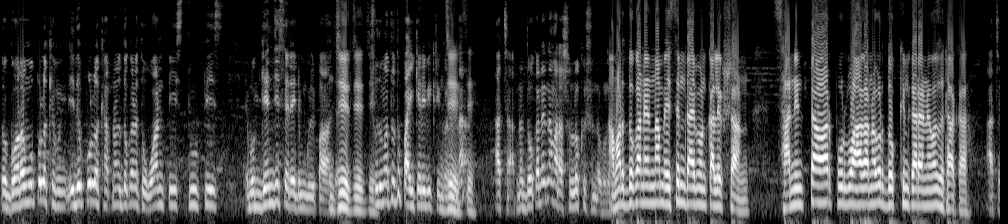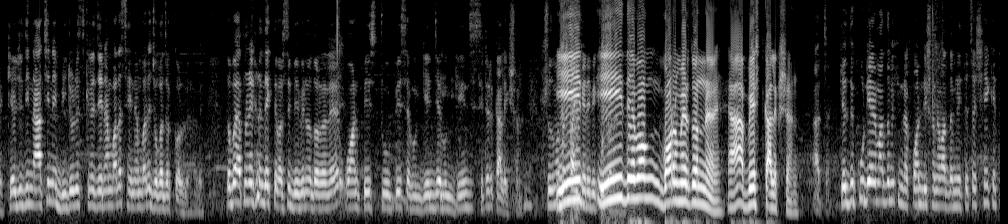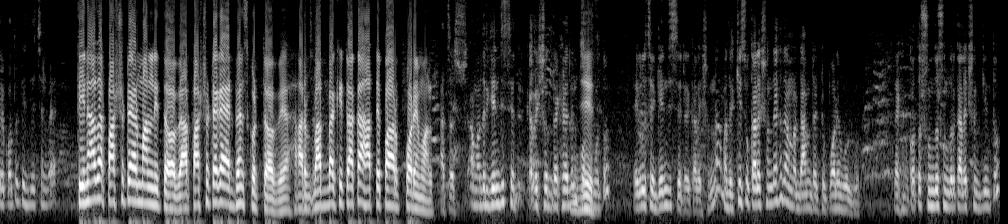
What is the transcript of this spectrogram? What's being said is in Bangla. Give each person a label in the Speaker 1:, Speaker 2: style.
Speaker 1: তো গরম উপলক্ষে এবং ঈদ উপলক্ষে আপনার দোকানে তো ওয়ান পিস টু পিস এবং গেঞ্জি সেট আইটেমগুলি পাওয়া যায়।
Speaker 2: জি জি জি।
Speaker 1: শুধুমাত্র তো পাইকারি বিক্রি করেন না? আচ্ছা আপনার দোকানের নাম আর আসল লোকেশনটা বলুন।
Speaker 2: আমার দোকানের নাম এস এম ডায়মন্ড কালেকশন সানিন টাওয়ার পূর্ব আগানগর দক্ষিণ কারানীগঞ্জ ঢাকা।
Speaker 1: আচ্ছা কেউ যদি না চিনে ভিডিওর স্ক্রিনে যে নাম্বার আছে সেই নাম্বারে যোগাযোগ করলে হবে। তবে আপনারা এখানে দেখতে পাচ্ছেন বিভিন্ন ধরনের ওয়ান পিস টু পিস এবং গেঞ্জি এবং গেঞ্জি সেটের কালেকশন শুধুমাত্র পাইকারি বিক্রি
Speaker 2: ঈদ এবং গরমের জন্য হ্যাঁ বেস্ট কালেকশন
Speaker 1: আচ্ছা কেউ যদি কুরিয়ার মাধ্যমে কিংবা কন্ডিশনের মাধ্যমে নিতে চায় সেই ক্ষেত্রে কত পিস দিচ্ছেন ভাই?
Speaker 2: তিন হাজার পাঁচশো টাকার মাল নিতে হবে আর পাঁচশো টাকা অ্যাডভান্স করতে হবে। আর বাদ বাকি টাকা হাতে পাওয়ার পরে মাল।
Speaker 1: আচ্ছা আমাদের গেঞ্জি সেটের কালেকশন দেখা দেন। প্রথমত। এগুলো হচ্ছে গেঞ্জি সেটের কালেকশন না? আমাদের কিছু কালেকশন দেখা আমরা দামটা একটু পরে বলব। দেখেন কত সুন্দর সুন্দর কালেকশন কিন্তু।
